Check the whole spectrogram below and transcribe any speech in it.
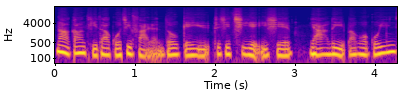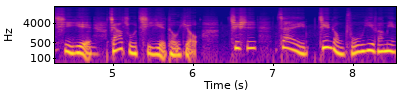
那刚刚提到国际法人都给予这些企业一些压力，包括国营企业、家族企业都有。其实，在金融服务业方面，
